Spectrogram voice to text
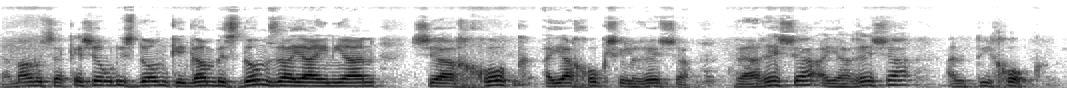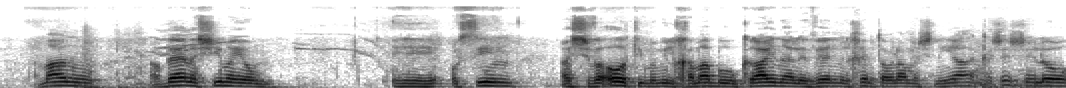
ואמרנו שהקשר הוא לסדום, כי גם בסדום זה היה העניין שהחוק היה חוק של רשע, והרשע היה רשע על פי חוק. אמרנו, הרבה אנשים היום אה, עושים השוואות עם המלחמה באוקראינה לבין מלחמת העולם השנייה. קשה שלא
